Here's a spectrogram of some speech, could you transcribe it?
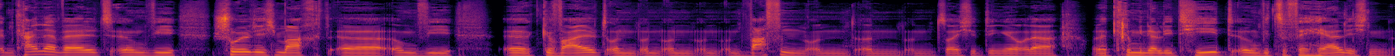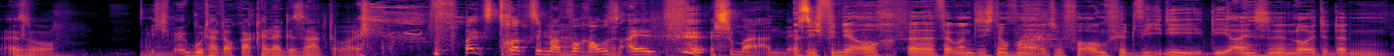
in keiner Welt irgendwie schuldig macht, äh, irgendwie äh, Gewalt und, und, und, und, und Waffen und, und, und solche Dinge oder, oder Kriminalität irgendwie zu verherrlichen. Also ich, gut, hat auch gar keiner gesagt, aber ich wollte es trotzdem mal vorauseilen, schon mal anmerken. Also ich finde ja auch, äh, wenn man sich nochmal so vor Augen führt, wie die, die einzelnen Leute dann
